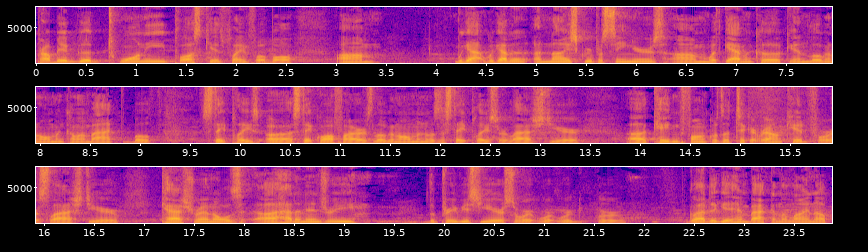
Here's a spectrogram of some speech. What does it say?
probably a good 20 plus kids playing football. Um, we got we got a, a nice group of seniors um, with Gavin Cook and Logan Allman coming back, both state place uh, state qualifiers. Logan Allman was a state placer last year. Uh, Caden Funk was a ticket round kid for us last year. Cash Reynolds uh, had an injury the previous year, so we're, we're, we're, we're glad to get him back in the lineup.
